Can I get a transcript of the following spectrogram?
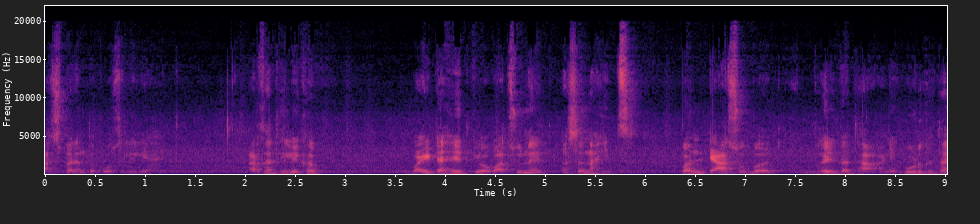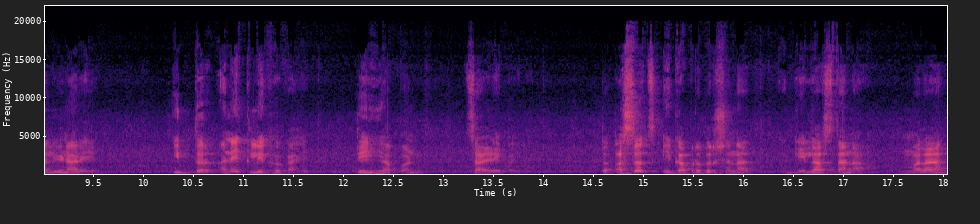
आजपर्यंत पोचलेली आहेत. अर्थात हे लेखक वाईट आहेत किंवा वाचू नयेत असं नाहीच. पण त्यासोबत भयकथा आणि गूढकथा लिहिणारे इतर अनेक लेखक आहेत तेही आपण चाळले पाहिजे. तर असंच एका प्रदर्शनात गेला असताना मला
